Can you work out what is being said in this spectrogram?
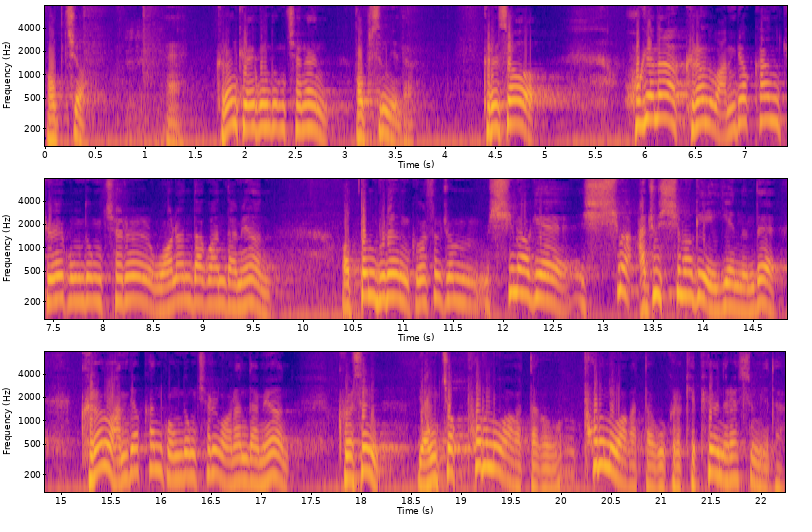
없죠. 예. 그런 교회 공동체는 없습니다. 그래서 혹여나 그런 완벽한 교회 공동체를 원한다고 한다면 어떤 분은 그것을 좀 심하게, 심, 아주 심하게 얘기했는데 그런 완벽한 공동체를 원한다면 그것은 영적 포르노와 같다고, 포르노와 같다고 그렇게 표현을 했습니다.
